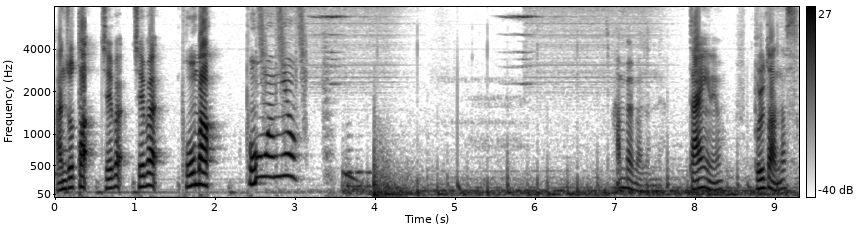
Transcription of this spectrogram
안 좋다. 제발 제발. 보호막. 보호막요. 한 발 맞았네요. 다행이네요. 불도 안 났어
